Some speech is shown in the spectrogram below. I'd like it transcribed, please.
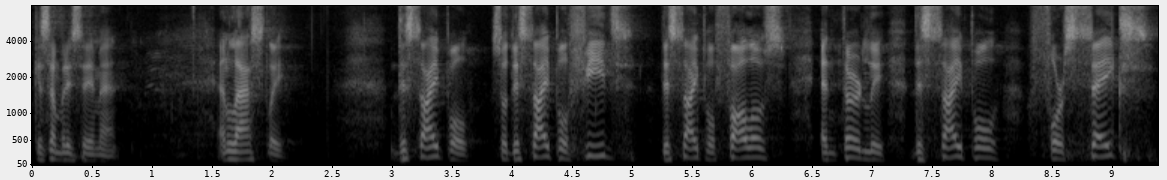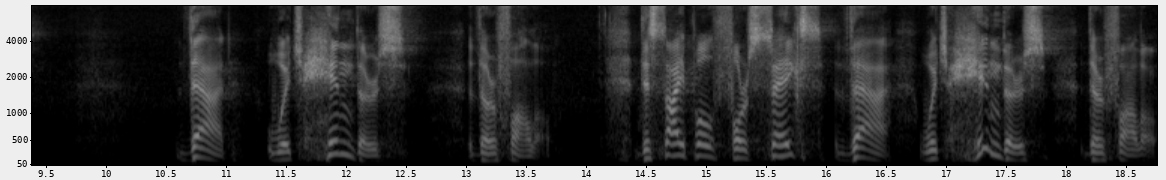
Can somebody say amen? And lastly, disciple. So disciple feeds, disciple follows and thirdly, disciple forsakes that which hinders their follow. Disciple forsakes that which hinders their follow.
